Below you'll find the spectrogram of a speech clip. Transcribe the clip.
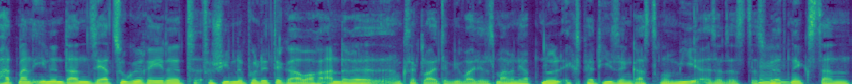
hat man ihnen dann sehr zugeredet, verschiedene Politiker, aber auch andere haben gesagt, Leute, wie wollt ihr das machen? Ihr habt null Expertise in Gastronomie, also das, das mhm. wird nichts. Dann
